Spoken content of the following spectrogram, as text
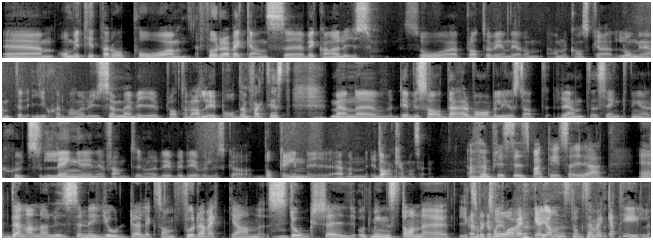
Eh, om vi tittar då på förra veckans eh, veckoanalys så pratar vi en del om amerikanska långräntor i själva analysen, men vi pratade aldrig i podden faktiskt. Men eh, det vi sa där var väl just att räntesänkningar skjuts längre in i framtiden och det är det vi ska docka in i även idag kan man säga. Ja, men precis. Man kan ju säga att Eh, den analysen ni gjorde liksom förra veckan stod sig åtminstone liksom vecka två till. veckor. Ja, men stod sig en vecka till.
